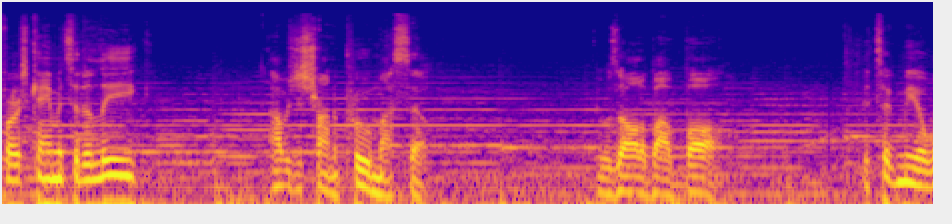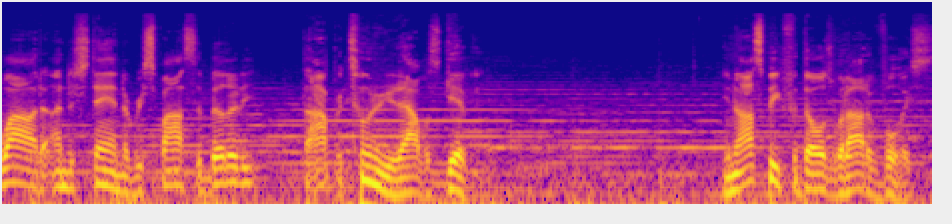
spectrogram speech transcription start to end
First came into the league, I was just trying to prove myself. It was all about ball. It took me a while to understand the responsibility, the opportunity that I was given. You know, I speak for those without a voice,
